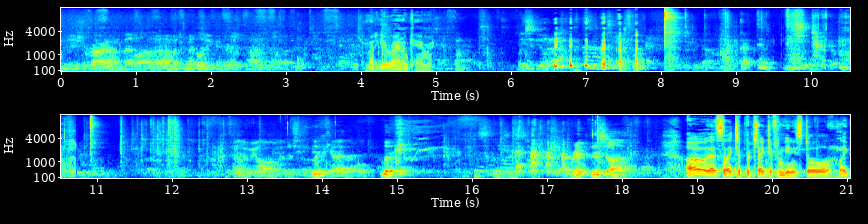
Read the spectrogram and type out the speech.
and you just ride on metal. I don't know how much metal you can really find. I'm about to get right on camera. Let's feel it. I feel like we all want to just be the guy that will Look. rip this off. Oh, that's like to protect it from getting stolen, like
